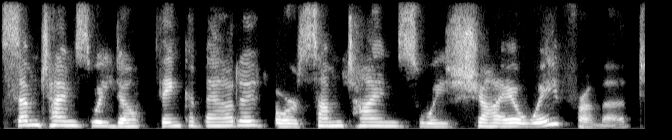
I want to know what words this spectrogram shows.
sometimes we don't think about it or sometimes we shy away from it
